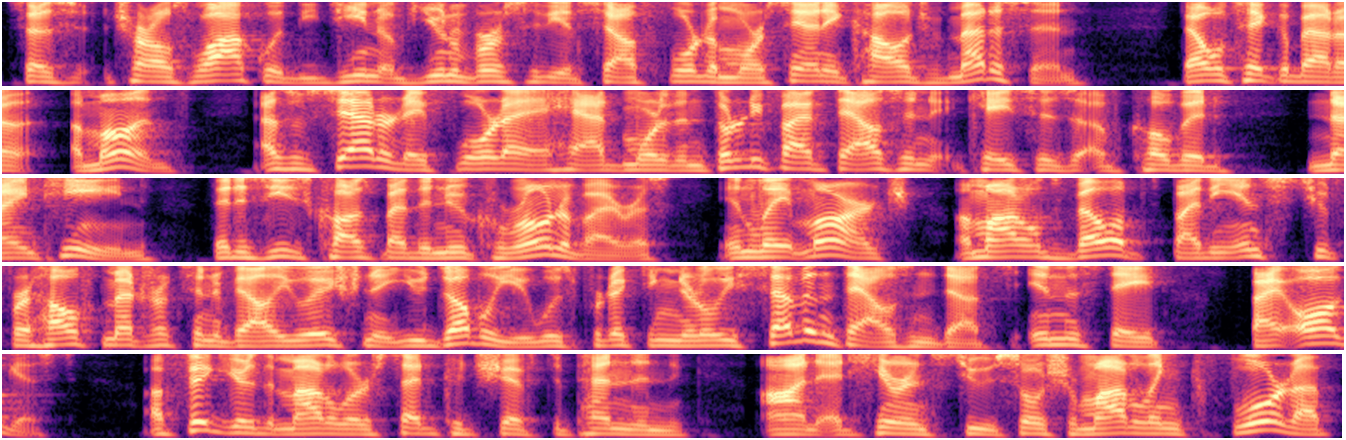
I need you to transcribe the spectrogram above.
says Charles Lockwood, the dean of University of South Florida Morsani College of Medicine. That will take about a, a month. As of Saturday, Florida had more than 35,000 cases of COVID 19, the disease caused by the new coronavirus. In late March, a model developed by the Institute for Health Metrics and Evaluation at UW was predicting nearly 7,000 deaths in the state by August a figure that modelers said could shift depending on adherence to social modeling. Florida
